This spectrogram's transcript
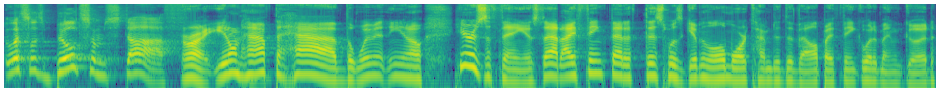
let's let's build some stuff. Right. You don't have to have the women. You know, here's the thing: is that I think that if this was given a little more time to develop, I think it would have been good.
